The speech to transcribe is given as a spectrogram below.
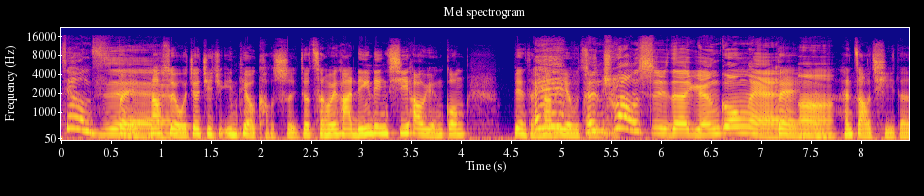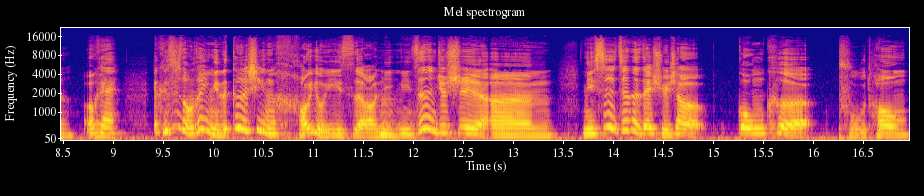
这样子，对，那所以我就进去 Intel 考试，就成为他零零七号员工。变成他的业务助理，很创始的员工哎，对，嗯，很早期的。OK，哎，可是总之你的个性好有意思哦，你你真的就是嗯，你是真的在学校功课普通，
